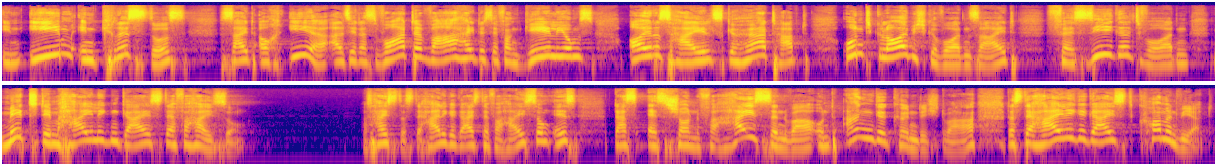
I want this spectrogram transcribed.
In ihm, in Christus, seid auch ihr, als ihr das Wort der Wahrheit des Evangeliums eures Heils gehört habt und gläubig geworden seid, versiegelt worden mit dem Heiligen Geist der Verheißung. Was heißt das? Der Heilige Geist der Verheißung ist, dass es schon verheißen war und angekündigt war, dass der Heilige Geist kommen wird.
